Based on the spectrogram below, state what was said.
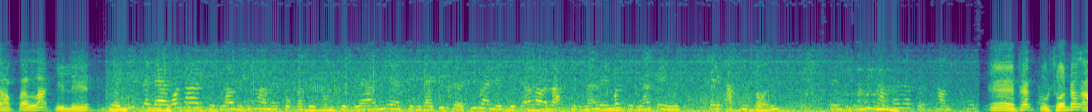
ดับการละกิเลสอย่างนี้แสดงว่าถ้าจิตเราเห็นความเป็นปกติของจิตแล้วเนี่ยสิ่งใดที่เกิดที่มาในจิตแล้วเรารับสิ่งนั้นเลยเมื่อสิ่งนั้นเป็นเป็นอกุศลเป็นสิ่งที่ทำให้เราเกิดความทุกข์เออทั้งกุศลทั้งอ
